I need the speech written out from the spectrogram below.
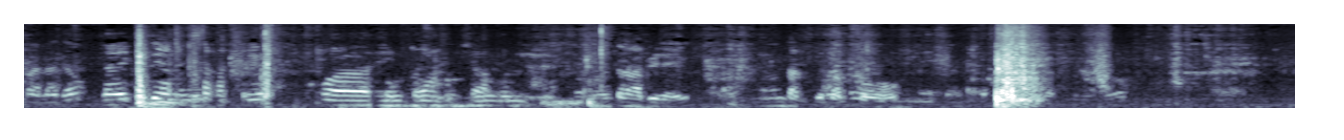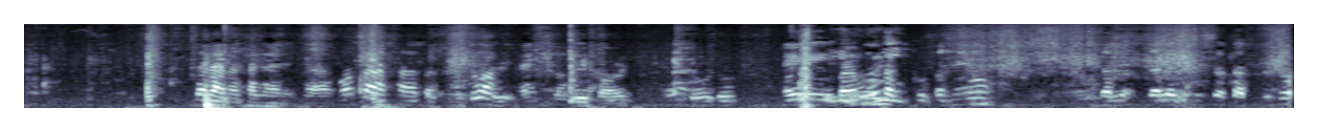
Parang. Dahil ko din isa ka tayo. Tungtong siya ako. Ito na binay. Ang dagko dagko. Dala na sa ngayon. Sa konta sa tatlo. Report. Eh, bago ko pa sa'yo. Dala, dala dito sa tatlo to.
